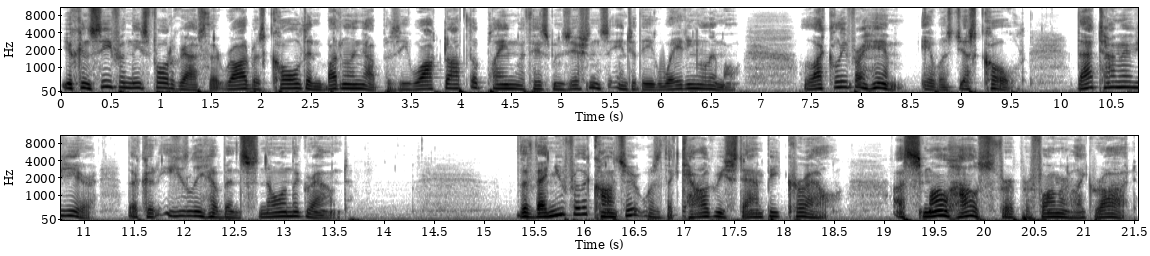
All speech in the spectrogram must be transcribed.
You can see from these photographs that Rod was cold and bundling up as he walked off the plane with his musicians into the waiting limo. Luckily for him, it was just cold. That time of year, there could easily have been snow on the ground. The venue for the concert was the Calgary Stampede Corral, a small house for a performer like Rod.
